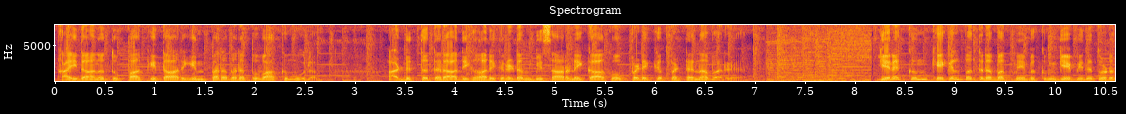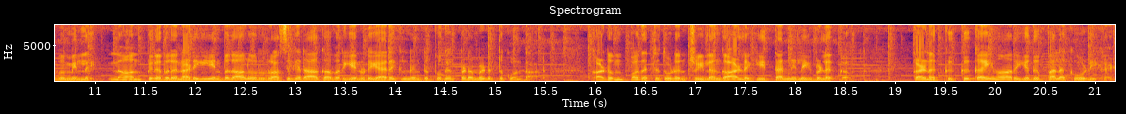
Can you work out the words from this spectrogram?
கைதான துப்பாக்கிதாரியின் பரபரப்பு வாக்குமூலம். அடுத்த தர அதிகாரிகளிடம் விசாரணைக்காக ஒப்படைக்கப்பட்ட நபர். எனக்கும் கெகல்பத்ர பத்மேவுக்கும் எவ்வித தொடர்பும் இல்லை. நான் பிரபல நடிகை என்பதால் ஒரு ரசிகராக அவர் என்னுடைய அருகில் நின்று புகைப்படம் எடுத்துக் கொண்டார். கடும் பதற்றத்துடன் ஸ்ரீலங்கா அழகி தன்னிலை விளக்கம். கணக்குக்கு கைமாறியது பல கோடிகள்.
